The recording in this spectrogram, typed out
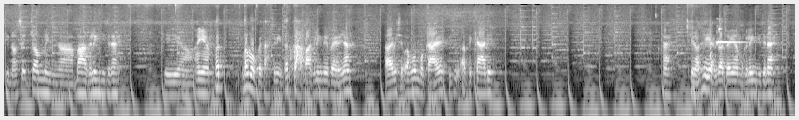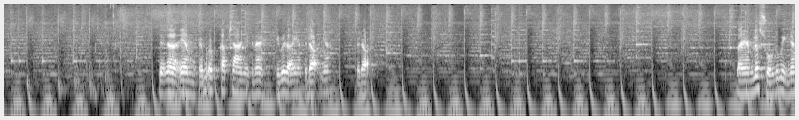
thì nó sẽ cho mình à, ba uh, cái link như thế này thì ờ, anh em tất, bắt buộc phải tải cho mình tất cả ba cái link này về nhá. Đấy, mình sẽ bấm một cái ví dụ apk đi. Này, thì nó sẽ hiện ra cho anh em một cái link như thế này. Hiện ra là em một cái bước captcha như thế này. Thì bây giờ anh em phải đợi nhá, phải đợi. Đây, em lướt xuống cho mình nhá,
